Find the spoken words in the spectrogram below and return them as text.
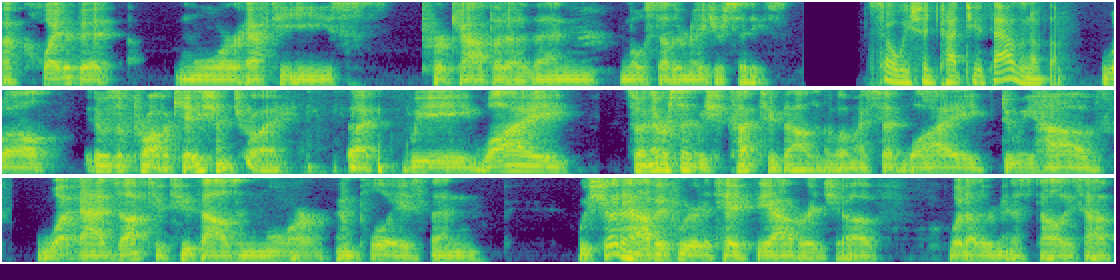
uh, quite a bit more FTEs per capita than most other major cities. So we should cut 2,000 of them. Well, it was a provocation, Troy, that we, why, so I never said we should cut 2,000 of them. I said, why do we have what adds up to 2,000 more employees than we should have if we were to take the average of what other municipalities have,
